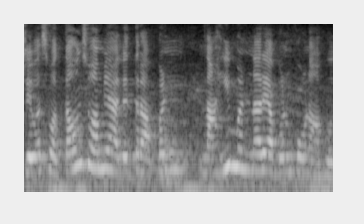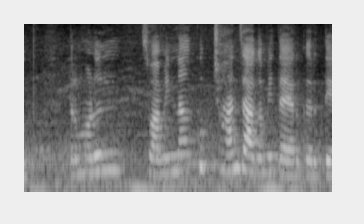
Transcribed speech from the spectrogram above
जेव्हा स्वतःहून स्वामी आले तर आपण नाही म्हणणारे आपण कोण आहोत? तर म्हणून स्वामींना खूप छान जागा मी तयार करते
